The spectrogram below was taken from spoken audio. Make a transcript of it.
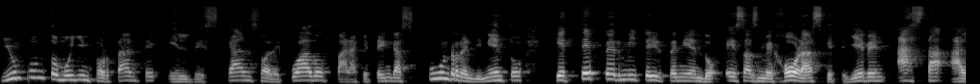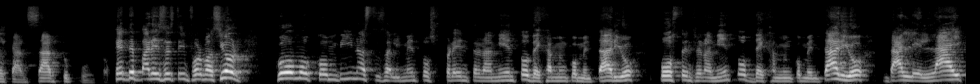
y un punto muy importante, el descanso adecuado para que tengas un rendimiento que te permite ir teniendo esas mejoras que te lleven hasta alcanzar tu punto. ¿Qué te parece esta información? ¿Cómo combinas tus alimentos pre-entrenamiento? Déjame un comentario. Post-entrenamiento, déjame un comentario. Dale like,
